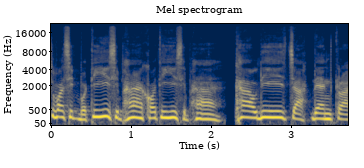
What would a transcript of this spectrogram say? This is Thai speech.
สุภาษิตบทที่ 25 ข้อที่ 25 ข่าวดีจากแดนไกล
